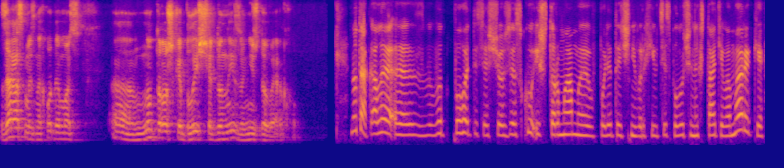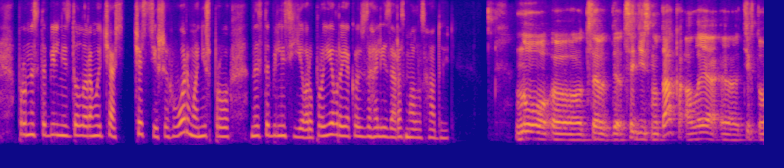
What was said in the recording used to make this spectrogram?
Зараз ми знаходимося ну трошки ближче донизу, ніж до верху. Ну так, але е, от погодьтеся, що в зв'язку із штормами в політичній верхівці Сполучених Штатів Америки про нестабільність долара ми час, частіше говоримо, ніж про нестабільність євро. Про євро якось взагалі зараз мало згадують. Ну е, це, це дійсно так, але е, ті, хто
